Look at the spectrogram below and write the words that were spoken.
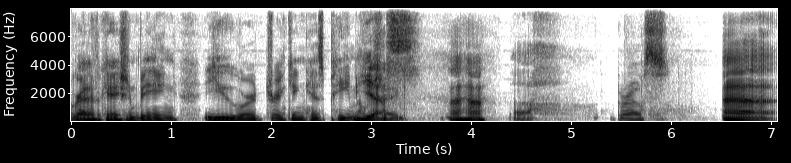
gratification being you are drinking his pee milkshake. Yes. Uh huh. Ugh. Gross. Uh.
